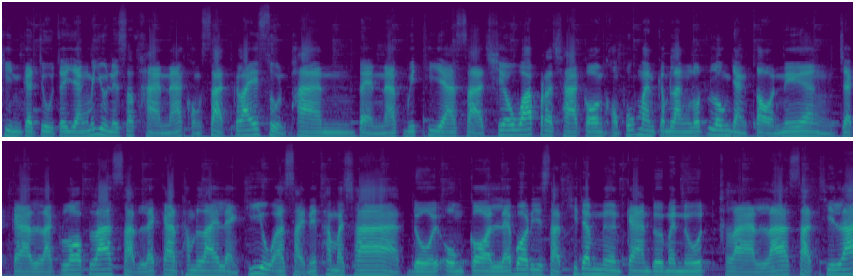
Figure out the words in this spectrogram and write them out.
คินกาจูจะยังไม่อยู่ในสถานะของสัตว์ใกล้สูญพันธุ์ แต่นักวิทยาศาสตร์เชื่อว่าประชากรของพวกมันกำลังลดลงอย่างต่อเนื่อง จากการลักลอบล่าสัตว์ และการทำลายแหล่งที่อยู่อาศัยในธรรมชาติ โดยองค์กรและบริษัทที่ดำเนินการโดยมนุษย์ คลานล่าสัตว์ที่ล่า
